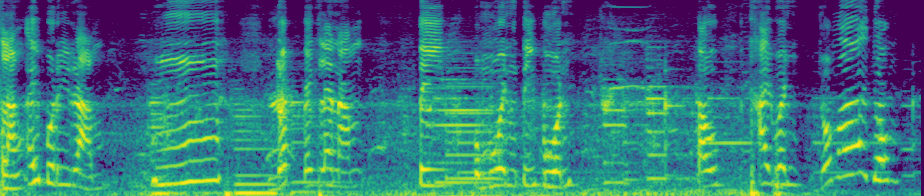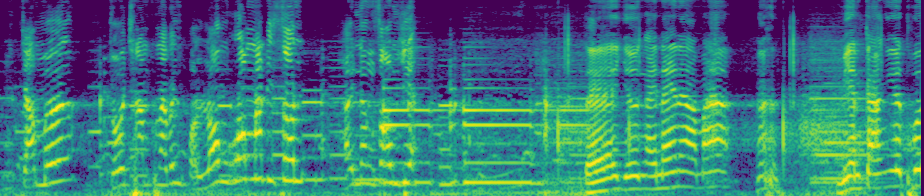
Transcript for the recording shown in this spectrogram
ខ្លាំងអីបុរីរ៉ាំហឹមលុតបេក្លែណាំទី6និងទី4 ទៅថៃវិញយំអើយយំចាំមើលចូលឆ្នាំខ្មែរវិញប្រឡងរ៉ុំម៉ាឌីសុនហើយនឹងសោមយៈតែយើងថ្ងៃនេះណាអាម៉ាមានការងារធ្វើ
